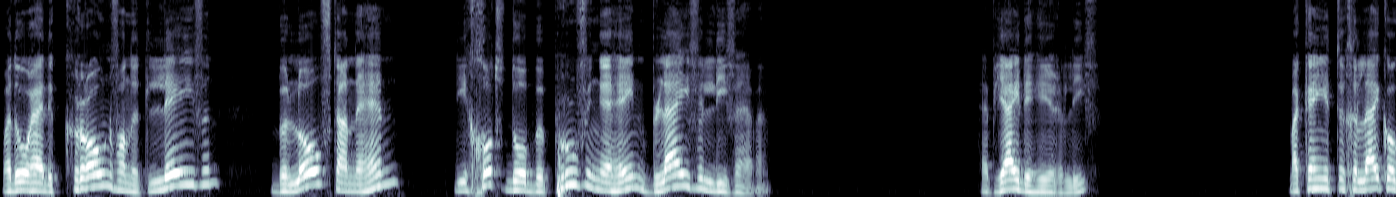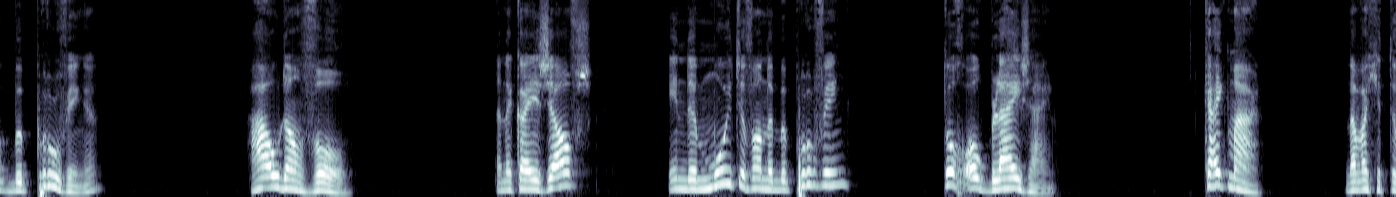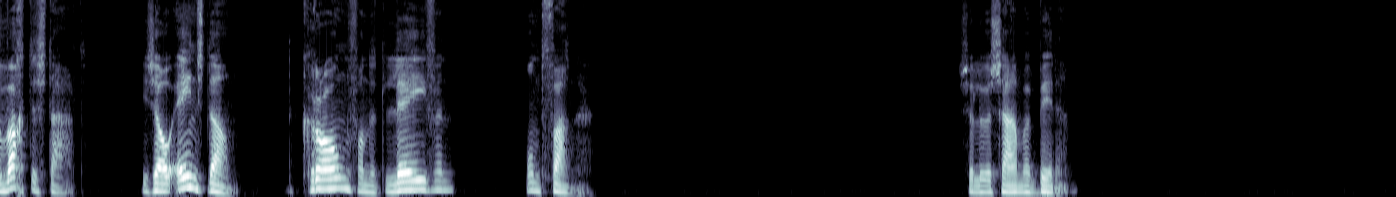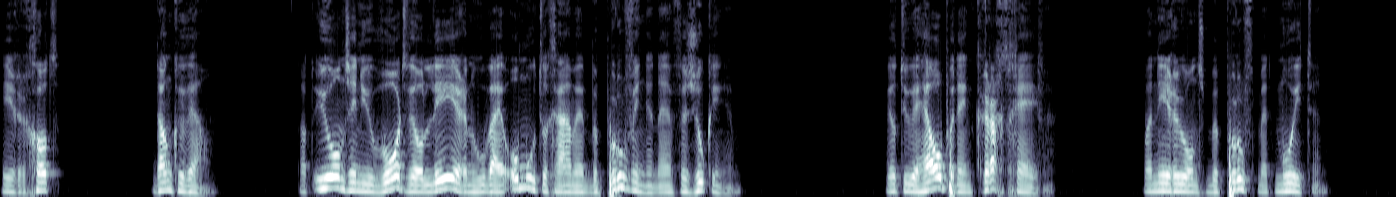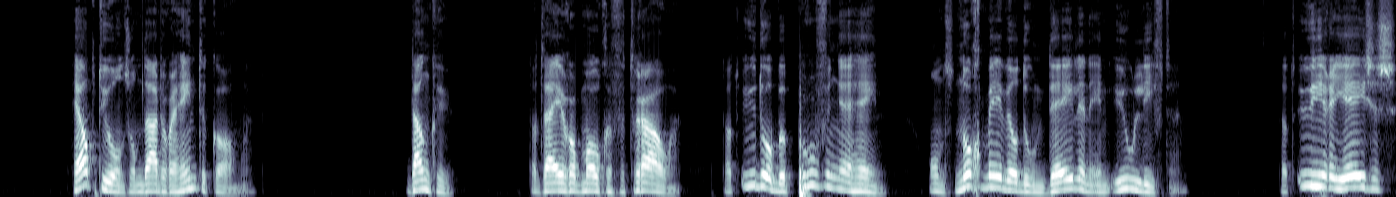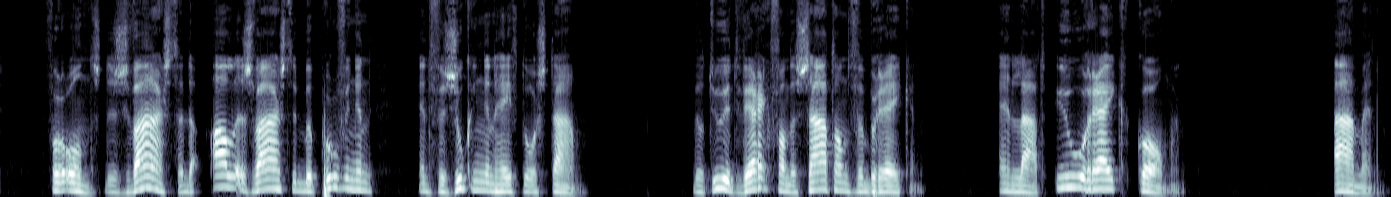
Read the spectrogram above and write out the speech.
waardoor Hij de kroon van het leven belooft aan hen die God door beproevingen heen blijven liefhebben. Heb jij de Heere lief? Maar ken je tegelijk ook beproevingen? Hou dan vol. En dan kan je zelfs in de moeite van de beproeving toch ook blij zijn. Kijk maar naar wat je te wachten staat. Je zou eens dan de kroon van het leven ontvangen. Zullen we samen bidden? Heere God, dank u wel dat u ons in uw woord wil leren hoe wij om moeten gaan met beproevingen en verzoekingen. Wilt u helpen en kracht geven wanneer u ons beproeft met moeite? Helpt u ons om daar doorheen te komen? Dank u dat wij erop mogen vertrouwen dat u door beproevingen heen ons nog meer wil doen delen in uw liefde. Dat u, Heer Jezus, voor ons de zwaarste, de allerzwaarste beproevingen en verzoekingen heeft doorstaan. Wilt u het werk van de Satan verbreken en laat uw rijk komen. Amen.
